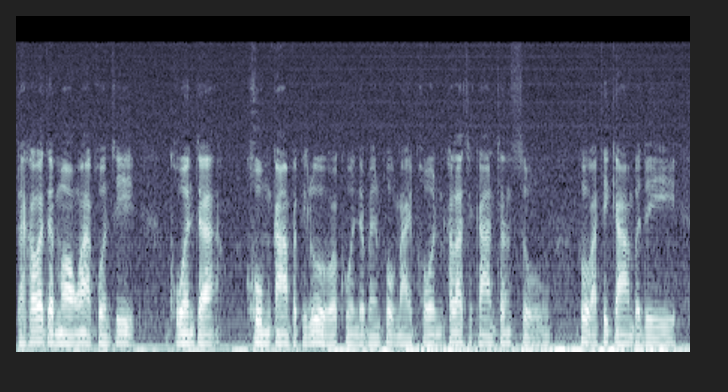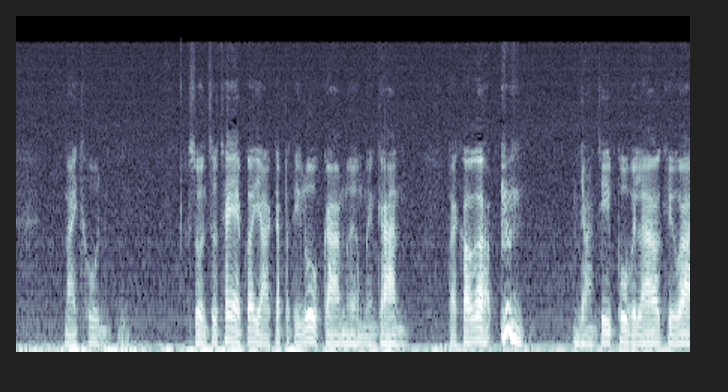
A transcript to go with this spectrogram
แต่เขาก็จะมองว่าคนที่ควรจะคุมการปฏิรูปว่าควรจะเป็นพวกนายพลข้าราชการชั้นสูง พวกอธิการบดีนายทุน ส่วนสุเทพก็อยากจะปฏิรูปการเมืองเหมือนกัน แต่เขาก็อย่างที่พูดไปแล้วก็คือว่า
